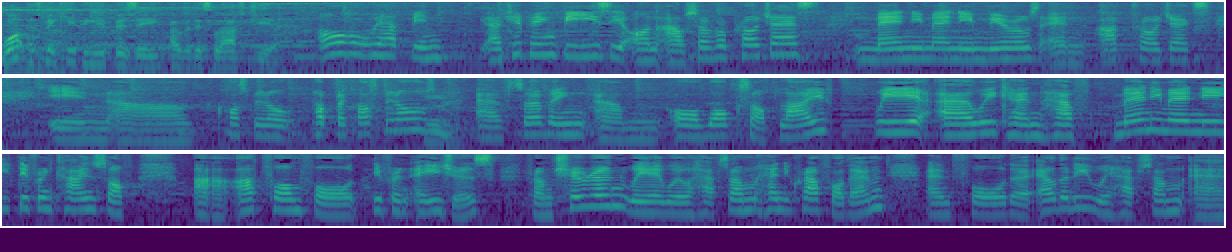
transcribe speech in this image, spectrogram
What has been keeping you busy over this last year? Oh, we have been uh, keeping busy on our several projects, many, many murals and art projects in uh, hospital, public hospitals, Mm. uh, serving um, all walks of life. We uh, we can have many, many different kinds of uh, art form for different ages. From children, we will have some handicraft for them, and for the elderly, we have some uh,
